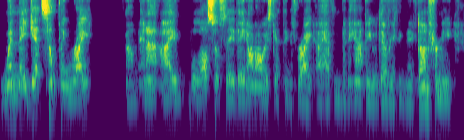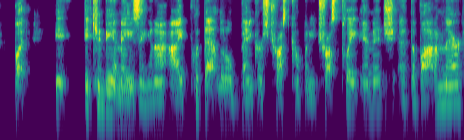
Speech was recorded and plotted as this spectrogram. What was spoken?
when they get something right, um, and I, I, will also say they don't always get things right. I haven't been happy with everything they've done for me, but it, it can be amazing. And I, I, put that little Bankers Trust Company trust plate image at the bottom there.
